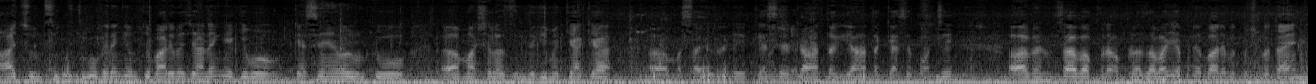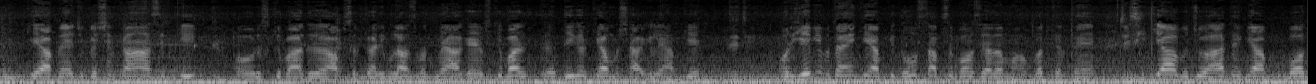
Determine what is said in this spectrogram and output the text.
आज उनसे गुफ्तु करेंगे उनके बारे में जानेंगे कि वो कैसे हैं और उनको माशाल्लाह ज़िंदगी में क्या क्या मसाइल रहे कैसे कहाँ तक यहाँ तक कैसे पहुँचे। मैनुअल साहब अपना अपना भाई अपने बारे में कुछ बताएँ कि आपने एजुकेशन कहाँ हासिल की और उसके बाद आप सरकारी मुलाजमत में आ गए। उसके बाद दीगर क्या मशागिल हैं आपके? जी जी। और ये भी बताएँ कि आपके दोस्त आपसे बहुत ज़्यादा मोहब्बत करते हैं। इसकी क्या वजूहत है कि आप बहुत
